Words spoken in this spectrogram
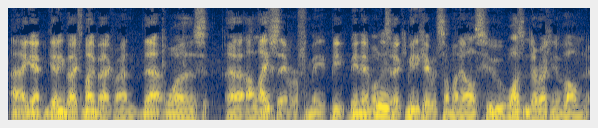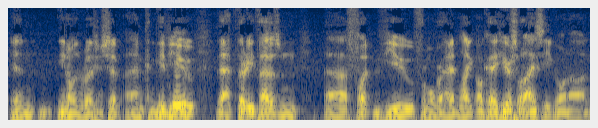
uh, again, getting back to my background, that was uh, a lifesaver for me. Be, being able mm. to communicate with someone else who wasn't directly involved in you know the relationship and can give mm-hmm. you that thirty thousand uh, foot view from overhead. Like, okay, here's what I see going on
